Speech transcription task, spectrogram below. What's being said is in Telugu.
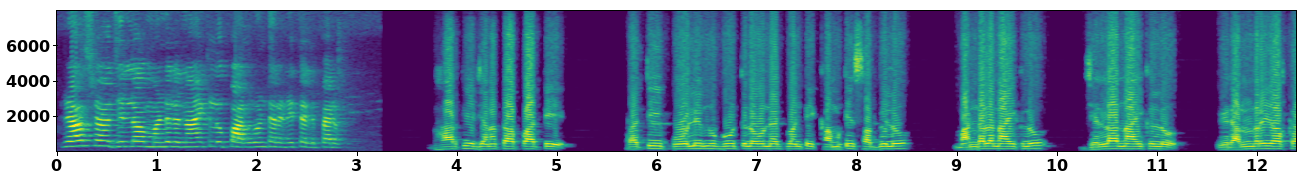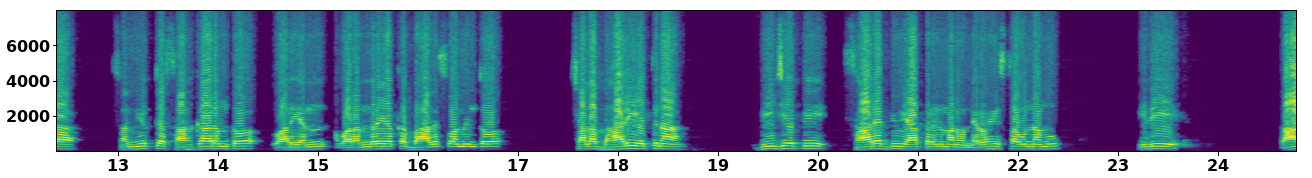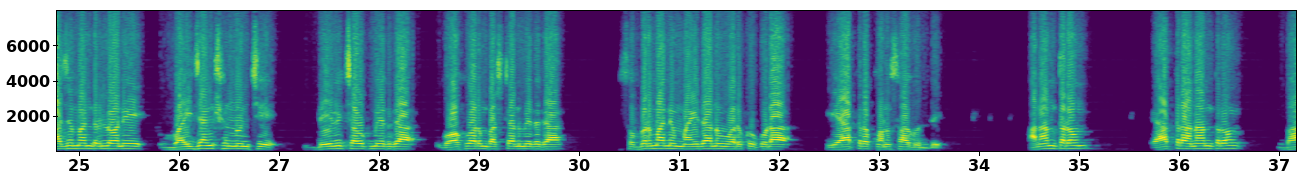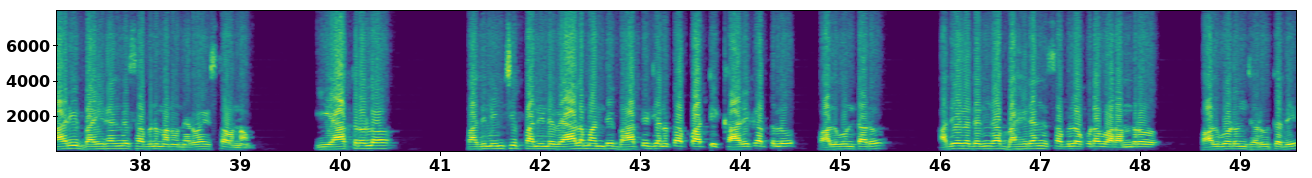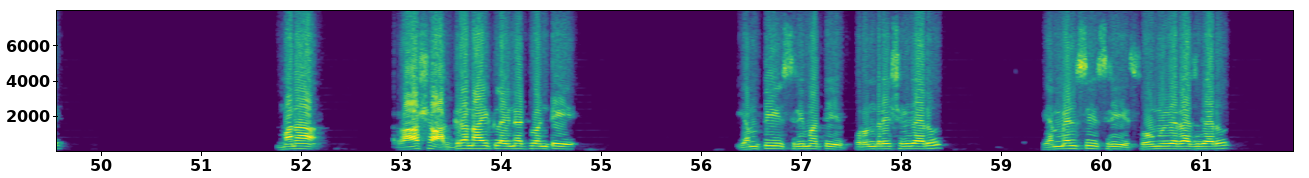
రాష్ట్ర జిల్లా మండల నాయకులు పాల్గొంటారని తెలిపారు. భారతీయ జనతా పార్టీ ప్రతి పోలింగ్ బూత్లో ఉన్నటువంటి కమిటీ సభ్యులు మండల నాయకులు జిల్లా నాయకులు వీరందరి యొక్క సంయుక్త సహకారంతో వారి వారందరి యొక్క భాగస్వామ్యంతో చాలా భారీ ఎత్తున బీజేపీ సారథ్యం యాత్రను మనం నిర్వహిస్తా ఉన్నాము. ఇది రాజమండ్రిలోని వై జంక్షన్ నుంచి దేవి చౌక్ మీదుగా గోకవరం బస్టాండ్ మీదుగా సుబ్రహ్మణ్యం మైదానం వరకు కూడా ఈ యాత్ర కొనసాగుద్ది. అనంతరం యాత్ర అనంతరం భారీ బహిరంగ సభను మనం నిర్వహిస్తూ ఉన్నాం. ఈ యాత్రలో పది నుంచి పన్నెండు వేల మంది భారతీయ జనతా పార్టీ కార్యకర్తలు పాల్గొంటారు. అదేవిధంగా బహిరంగ సభలో కూడా వారందరూ పాల్గొనడం జరుగుతుంది. మన రాష్ట్ర అగ్ర నాయకులైనటువంటి ఎంపీ శ్రీమతి పురంధరేశ్వరి గారు ఎమ్మెల్సీ శ్రీ సోమువీరాజు గారు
